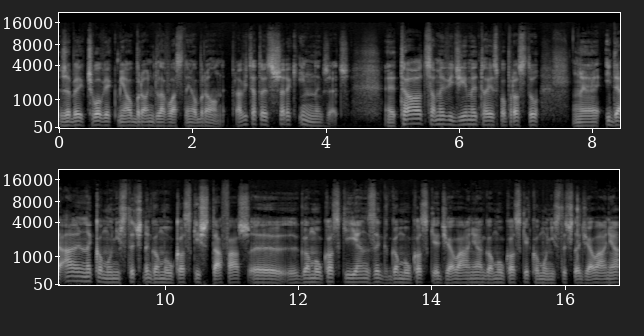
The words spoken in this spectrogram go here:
żeby człowiek miał broń dla własnej obrony. Prawica to jest szereg innych rzeczy. To, co my widzimy, to jest po prostu e, idealny komunistyczny gomułkowski sztafaż, e, gomułkowski język, gomułkowskie działania, gomułkowskie komunistyczne działania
